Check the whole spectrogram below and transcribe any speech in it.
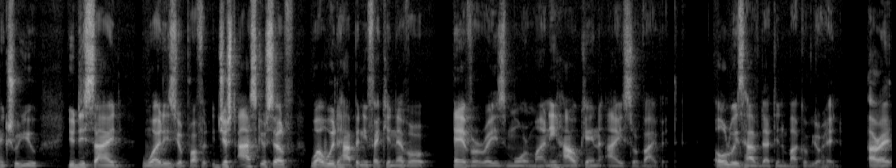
make sure you you decide what is your profit. Just ask yourself what would happen if i can never ever raise more money? How can i survive it? Always have that in the back of your head All right.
